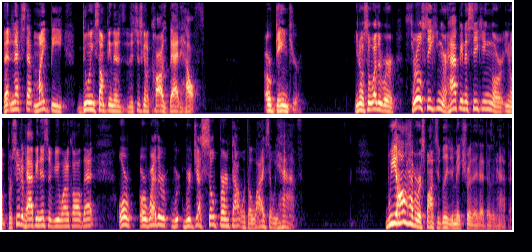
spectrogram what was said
That next step might be doing something that is, that's just going to cause bad health or danger. You know, so whether we're thrill seeking or happiness seeking or, you know, pursuit of happiness, if you want to call it that, or, or whether we're just so burnt out with the lives that we have. We all have a responsibility to make sure that that doesn't happen.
